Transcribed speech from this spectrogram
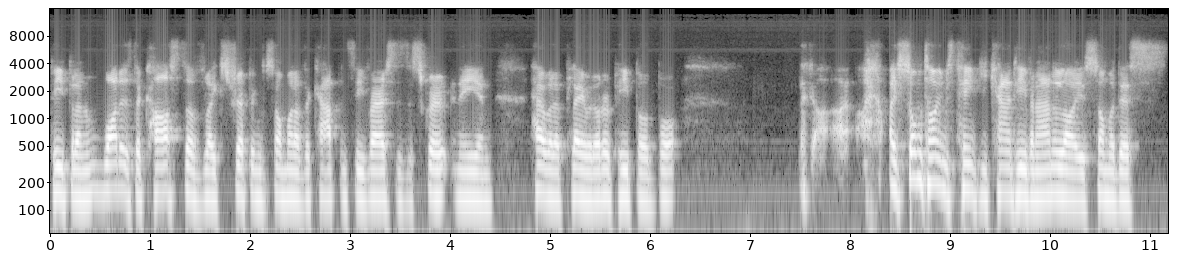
people? And what is the cost of like stripping someone of the captaincy versus the scrutiny, and how will it play with other people?" But like I, I sometimes think you can't even analyze some of this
